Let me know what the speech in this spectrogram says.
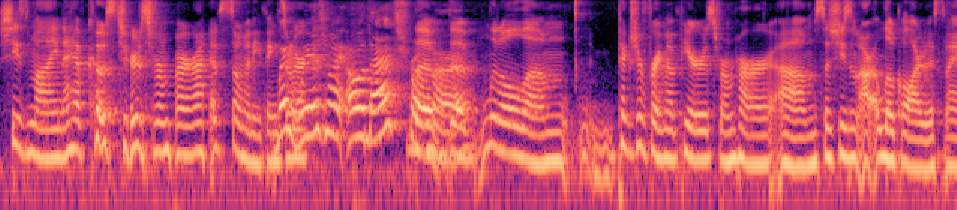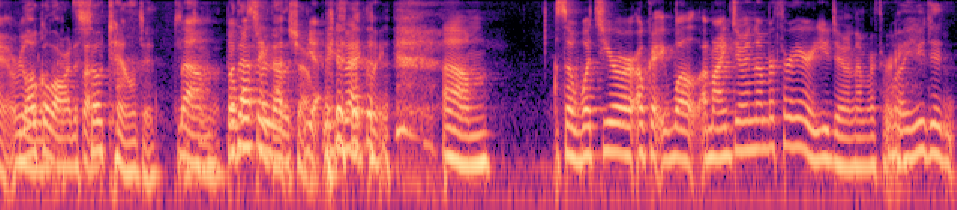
She's mine. I have coasters from her. I have so many things Wait, from her. where's my? Oh, that's from the, her. the little um, picture frame up here is from her. Um, so she's an art, local artist. And I really Local artist, so, talented. So um, talented. but, but, that's we'll for another that. show. Yeah, exactly. um, so what's your okay? Well, am I doing number three or are you doing number three? well, you did.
